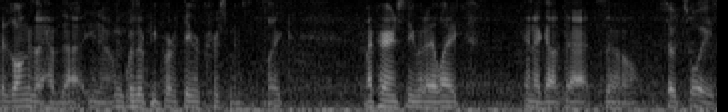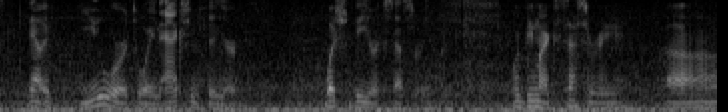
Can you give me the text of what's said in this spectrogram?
as long as I have that, you know, Mm-hmm. whether it be birthday or Christmas, it's like my parents knew what I liked, and I got that. So So toys. Now, if you were a toy, an action figure, what should be your accessory? would be my accessory. Uh,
